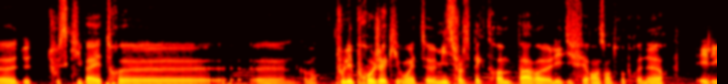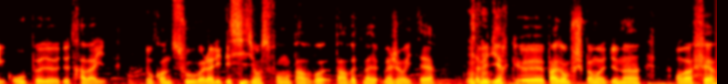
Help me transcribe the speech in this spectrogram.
euh, de tout ce qui va être, euh, euh, comment, tous les projets qui vont être mis sur le spectrum par les différents entrepreneurs et les groupes de, travail. Donc en dessous, voilà, les décisions se font par, par vote majoritaire. Ça veut mhm. dire que, par exemple, je sais pas moi, demain, on va faire,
